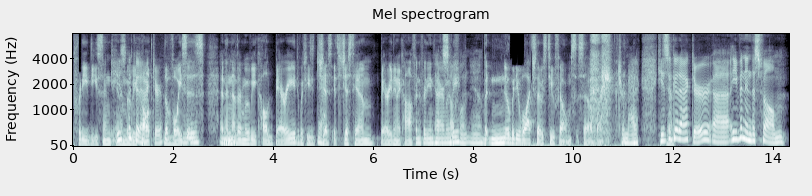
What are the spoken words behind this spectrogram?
pretty decent He's in a a movie good called actor. The Voices and Mhm. another movie called Buried, which he's Yeah. just it's just him buried in a coffin for the entire Cell movie. phone, yeah. But nobody watched those two films, so like dramatic. He's Yeah. a good actor. Uh, even in this film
